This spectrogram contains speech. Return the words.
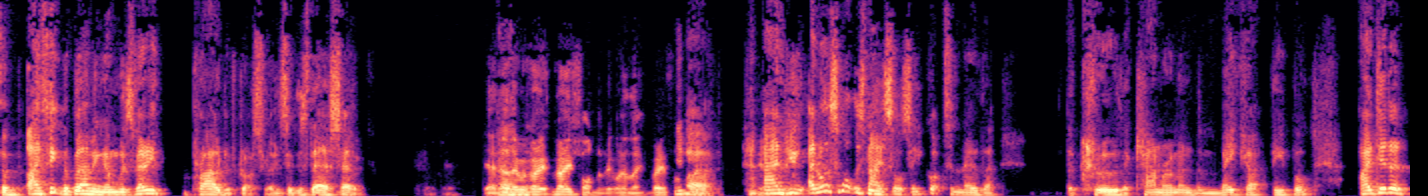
the, I think the Birmingham was very proud of Crossroads. It was their soap. Yeah, no, they were very, very fond of it, weren't they? Very fond Yeah. of it. Yeah. And you and also what was nice also you got to know the the crew, the cameraman, the makeup people. I did a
